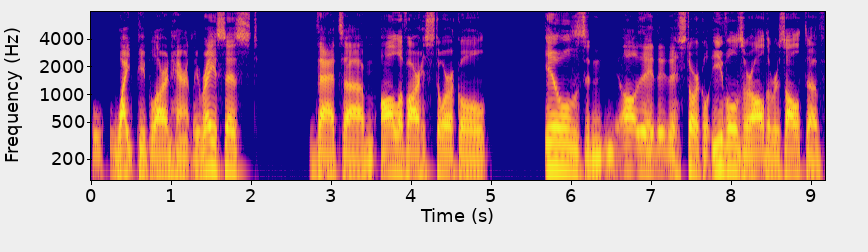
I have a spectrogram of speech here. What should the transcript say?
white people are inherently racist, that um, all of our historical ills and all the, the, historical evils are all the result of,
